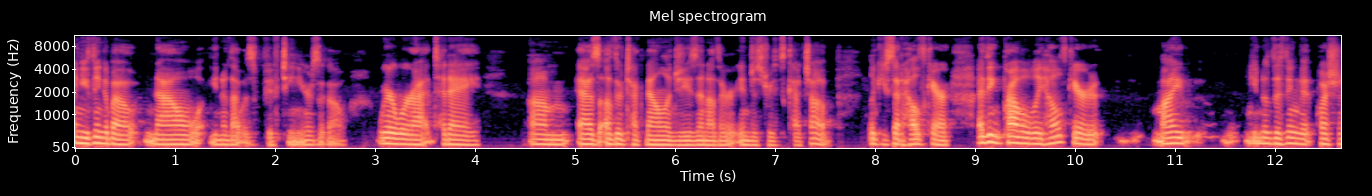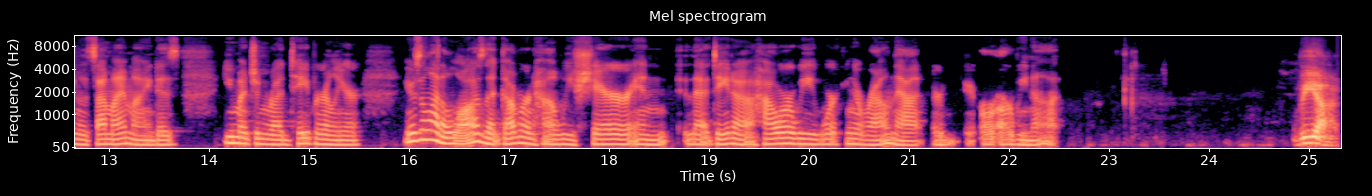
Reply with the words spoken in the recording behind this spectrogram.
And you think about now you know that was 15 years ago where we're at today um, as other technologies and other industries catch up like you said healthcare. I think probably healthcare my you know the thing that question that's on my mind is you mentioned red tape earlier. There's a lot of laws that govern how we share in that data. How are we working around that or or are we not? We are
